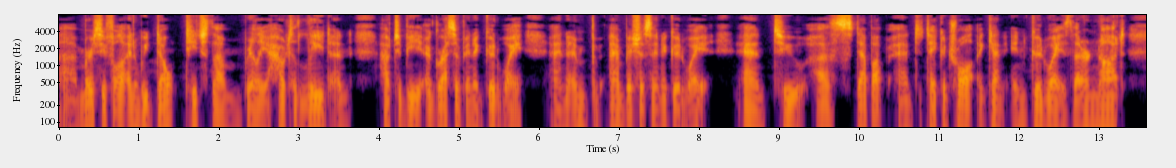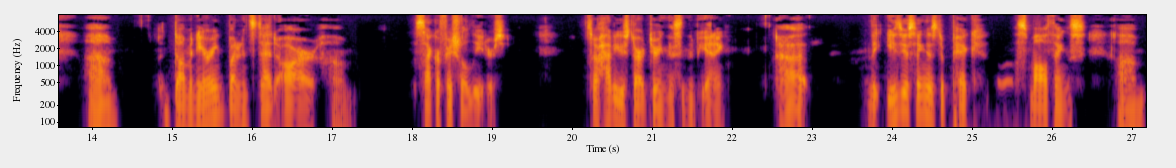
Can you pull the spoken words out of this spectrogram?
uh, merciful and we don't teach them really how to lead and how to be aggressive in a good way and amb- ambitious in a good way and to uh, step up and to take control again in good ways that are not um, domineering but instead are um, sacrificial leaders. So how do you start doing this in the beginning? Uh, the easiest thing is to pick small things um,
